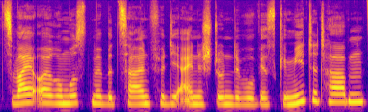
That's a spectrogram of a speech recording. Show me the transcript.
2 Euro mussten wir bezahlen für die eine Stunde, wo wir es gemietet haben.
